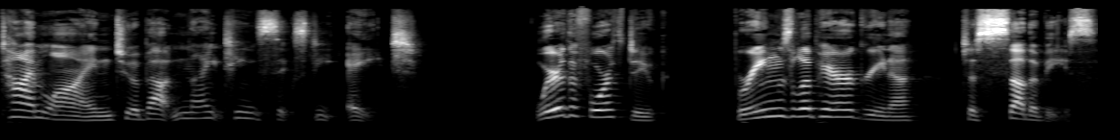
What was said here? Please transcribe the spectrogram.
timeline to about 1968, where the fourth Duke brings La Peregrina to Sotheby's,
